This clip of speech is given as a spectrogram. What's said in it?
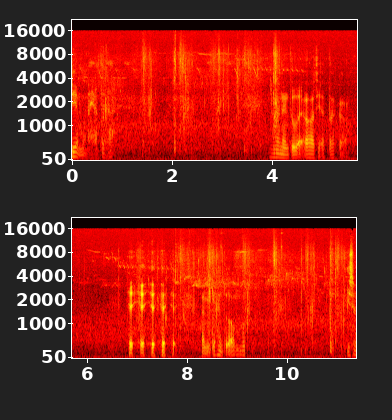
demoneja täällä. Hänen tulee Aasia takaa. Vai mikähän tuo on mut? Iso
